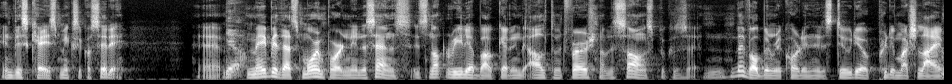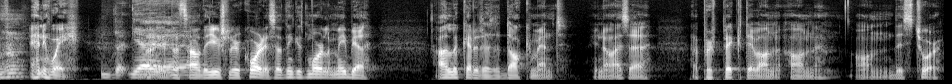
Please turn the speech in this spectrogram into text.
in this case, Mexico City. Uh, Yeah. Maybe that's more important in a sense. It's not really about getting the ultimate version of the songs because uh, they've all been recorded in the studio pretty much live anyway. Mm-hmm. Yeah, yeah, that's yeah. how they usually record it. So I think it's more like maybe a, I look at it as a document, you know, as a, a perspective on on on this tour,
